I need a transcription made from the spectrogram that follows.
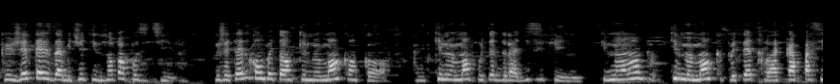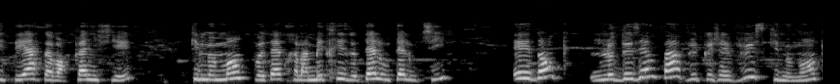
que j'ai telles habitudes qui ne sont pas positives, que j'ai telles compétences qu'il me manque encore, qu'il me manque peut-être de la discipline, qu'il me manque, qu'il me manque peut-être la capacité à savoir planifier, qu'il me manque peut-être la maîtrise de tel ou tel outil et donc, le deuxième pas, vu que j'ai vu ce qui me manque,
